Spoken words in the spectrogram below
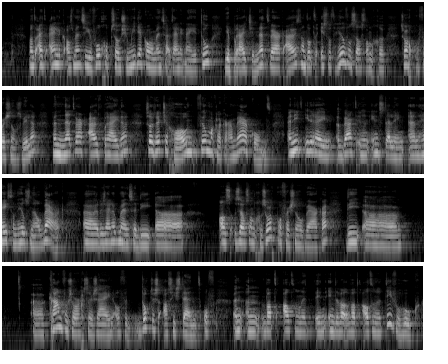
Want uiteindelijk, als mensen je volgen op social media, komen mensen uiteindelijk naar je toe. Je breidt je netwerk uit. Want dat is wat heel veel zelfstandige zorgprofessionals willen: hun netwerk uitbreiden. Zodat je gewoon veel makkelijker aan werk komt. En niet iedereen werkt in een instelling en heeft dan heel snel werk. Uh, er zijn ook mensen die uh, als zelfstandige zorgprofessional werken, die. Uh, kraamverzorgster zijn of doktersassistent of een, een wat in, in de wat alternatieve hoek.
